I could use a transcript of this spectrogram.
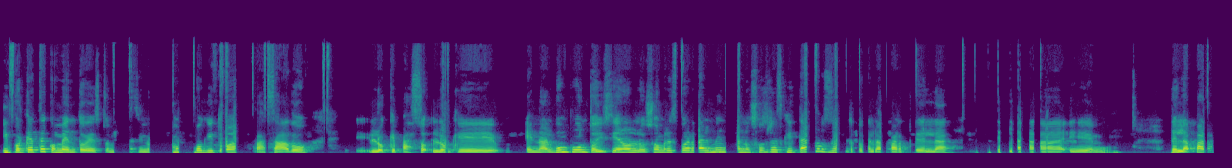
¿Y por qué te comento esto? Si nos vamos un poquito al pasado, eh, lo que pasó, lo que en algún punto hicieron los hombres fue realmente a nosotros quitarnos dentro de la parte de la, de la, em, parte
